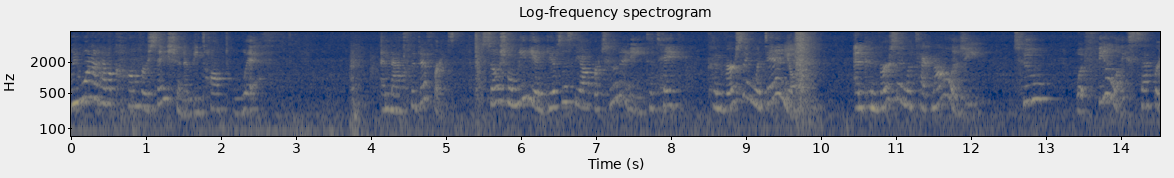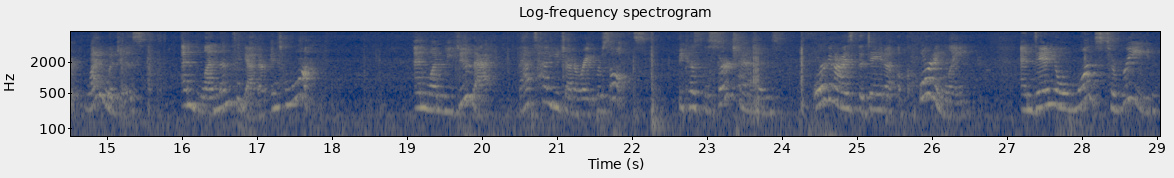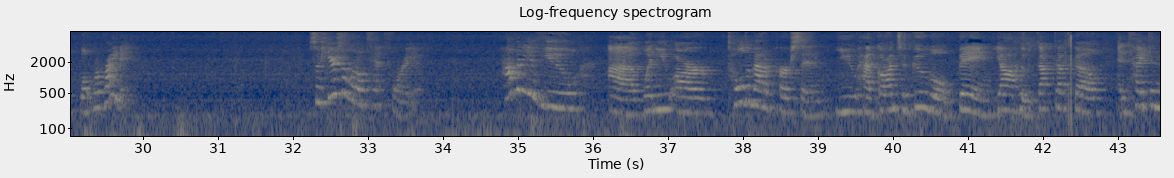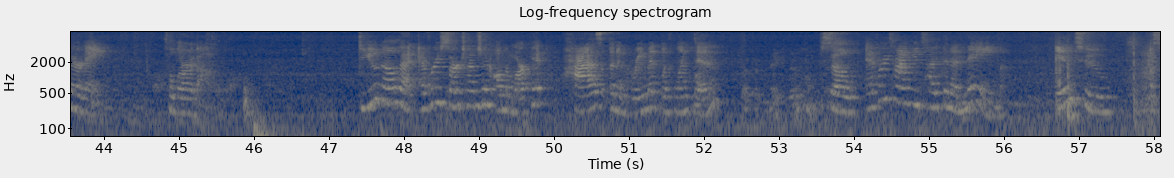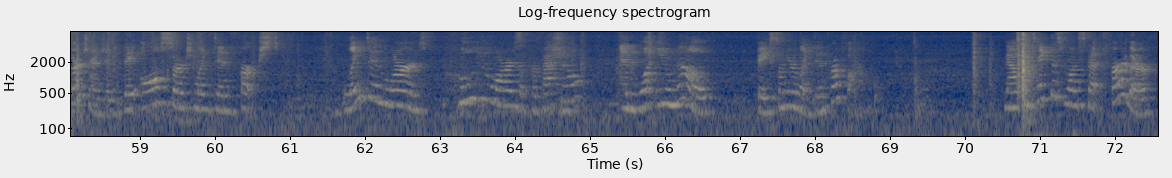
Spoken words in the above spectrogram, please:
We want to have a conversation and be talked with. And that's the difference. Social media gives us the opportunity to take conversing with Daniel and conversing with technology to what feel like separate languages and blend them together into one. And when we do that, that's how you generate results. Because the search engines organize the data accordingly, and Daniel wants to read what we're writing. So here's a little tip for you. How many of you, uh, when you are told about a person, you have gone to Google, Bing, Yahoo, DuckDuckGo, and typed in their name to learn about them? Do you know that every search engine on the market has an agreement with LinkedIn? So every time you type in a name into a search engine, they all search LinkedIn first. LinkedIn learns who you are as a professional and what you know based on your LinkedIn profile. Now, if we take this one step further,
